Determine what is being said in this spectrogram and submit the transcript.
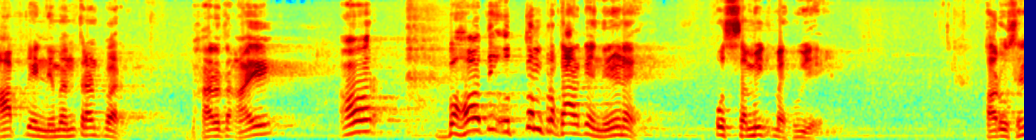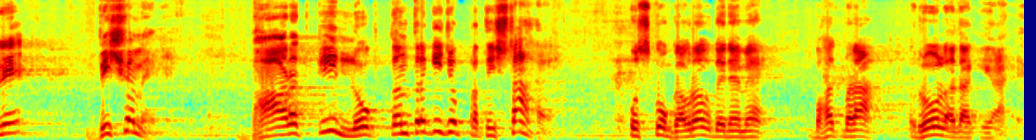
आपके निमंत्रण पर भारत आए और बहुत ही उत्तम प्रकार के निर्णय उस समिट में हुए। और उसने विश्व में भारत की लोकतंत्र की जो प्रतिष्ठा है, उसको गौरव देने में बहुत बड़ा रोल अदा किया है।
